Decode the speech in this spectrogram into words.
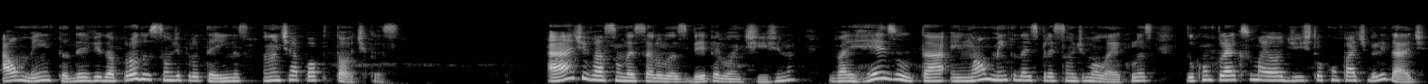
aumenta devido à produção de proteínas antiapoptóticas. A ativação das células B pelo antígeno vai resultar em um aumento da expressão de moléculas do complexo maior de histocompatibilidade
